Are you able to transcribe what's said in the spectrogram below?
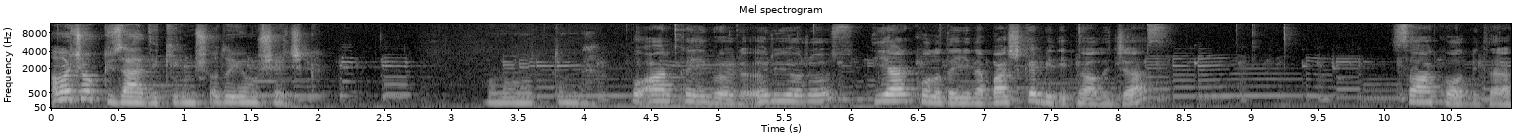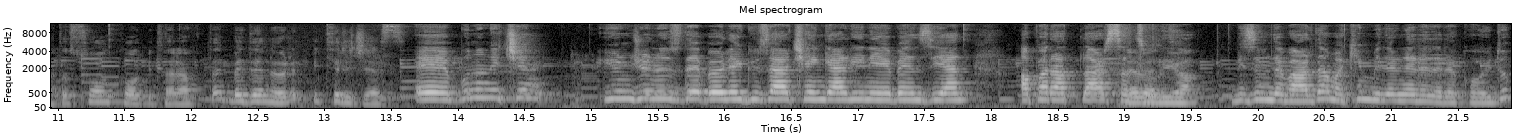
Ama çok güzel dikilmiş. O da yumuşacık. Onu unuttum ben. Bu arkayı böyle örüyoruz. Diğer kolu da yine başka bir ipi alacağız. Sağ kol bir tarafta, sol kol bir tarafta. Bedeni örüp bitireceğiz. Ee, bunun için yüncünüzde böyle güzel iğneye benzeyen aparatlar satılıyor. Bizim de vardı ama kim bilir nerelere koyduk.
